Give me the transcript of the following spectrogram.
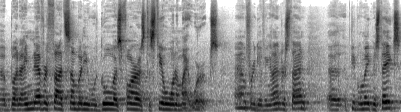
Uh, but I never thought somebody would go as far as to steal one of my works. I am forgiving. I understand uh, people make mistakes,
